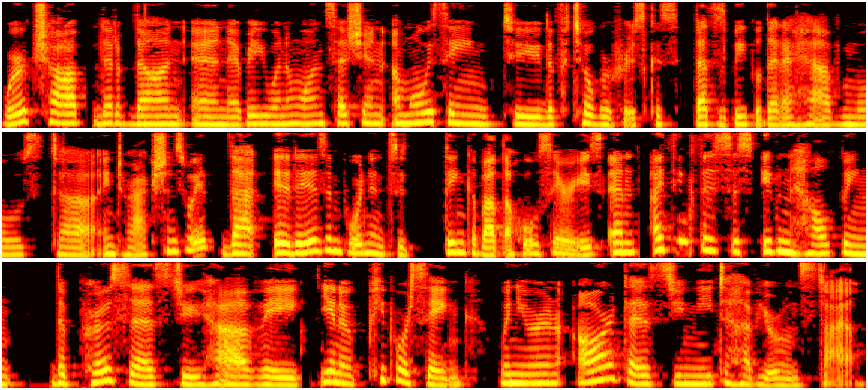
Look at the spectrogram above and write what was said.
workshop that I've done and every one on one session, I'm always saying to the photographers, because that's the people that I have most uh, interactions with, that it is important to think about the whole series. And I think this is even helping the process to have a, you know, people are saying when you're an artist, you need to have your own style.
